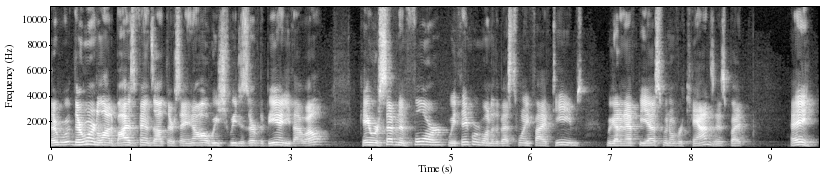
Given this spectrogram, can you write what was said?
There, were, there weren't a lot of Bison fans out there saying, "Oh, we should, we deserve to be in." You thought, well, okay, we're seven and four. We think we're one of the best 25 teams. We got an FBS win over Kansas, but hey,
